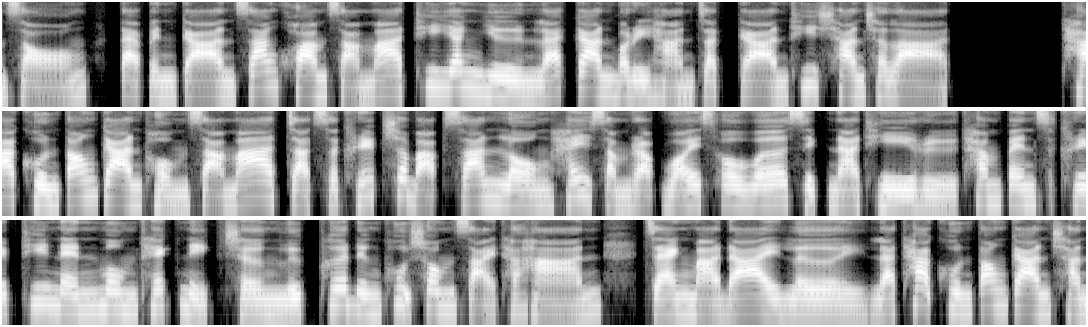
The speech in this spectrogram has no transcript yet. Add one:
ำสอง แต่เป็นการสร้างความสามารถที่ยั่งยืนและการบริหารจัดการที่ชาญฉลาด ถ้าคุณต้องการผมสามารถจัดสคริปต์ฉบับสั้นลงให้สำหรับ Voice Over 10 นาที หรือทำเป็นสคริปต์ที่เน้นมุมเทคนิคเชิงลึกเพื่อดึงผู้ชมสายทหาร แจ้งมาได้เลย และถ้าคุณต้องการฉัน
